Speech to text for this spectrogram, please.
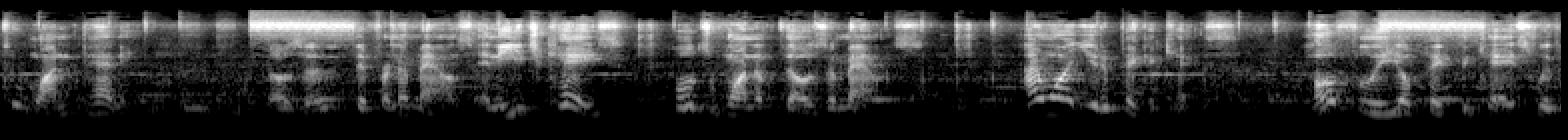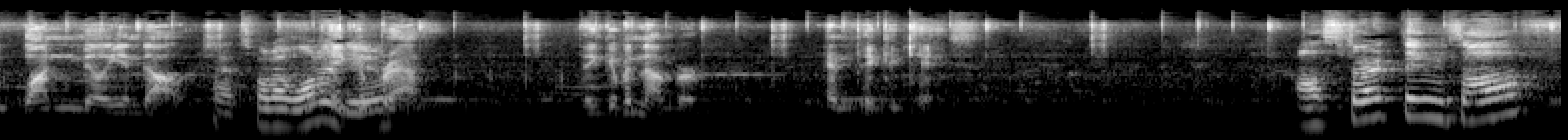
to one penny. Those are the different amounts, and each case holds one of those amounts. I want you to pick a case. Hopefully, you'll pick the case with $1 million. That's what I want to do. Take a breath, think of a number, and pick a case. I'll start things off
